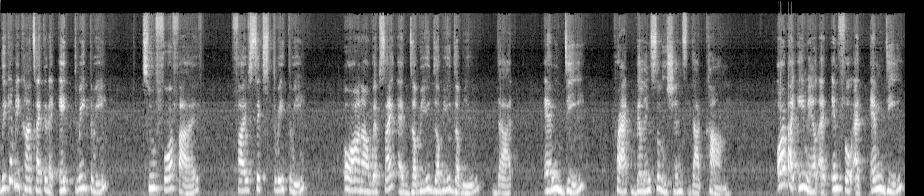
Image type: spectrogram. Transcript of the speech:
We can be contacted at 833 245 5633 or on our website at www.mdpracbillingsolutions.com or by email at info at md-prac.com.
